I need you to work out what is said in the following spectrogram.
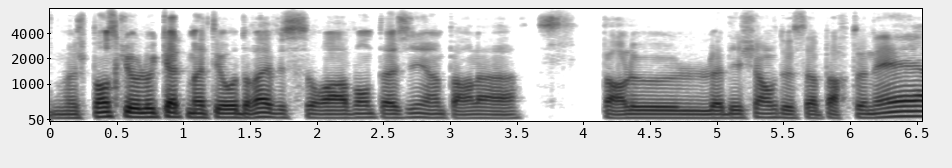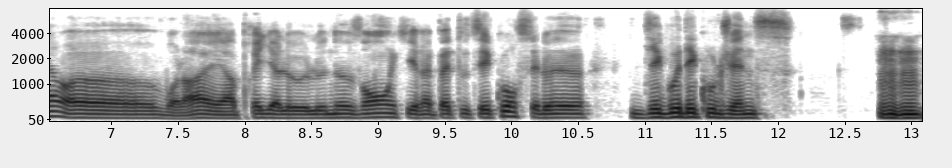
Je pense que le 4 Matteo Drive sera avantagé hein, par, la, par le, la décharge de sa partenaire. Euh, voilà, et après, il y a le, 9 ans qui répète toutes ses courses, c'est le Diego De mhm,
